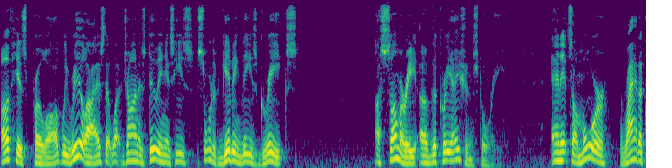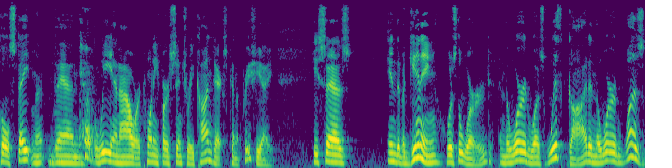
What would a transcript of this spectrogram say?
of his prologue, we realize that what John is doing is he's sort of giving these Greeks a summary of the creation story. And it's a more radical statement than we in our 21st century context can appreciate. He says, in the beginning was the Word, and the Word was with God, and the Word was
